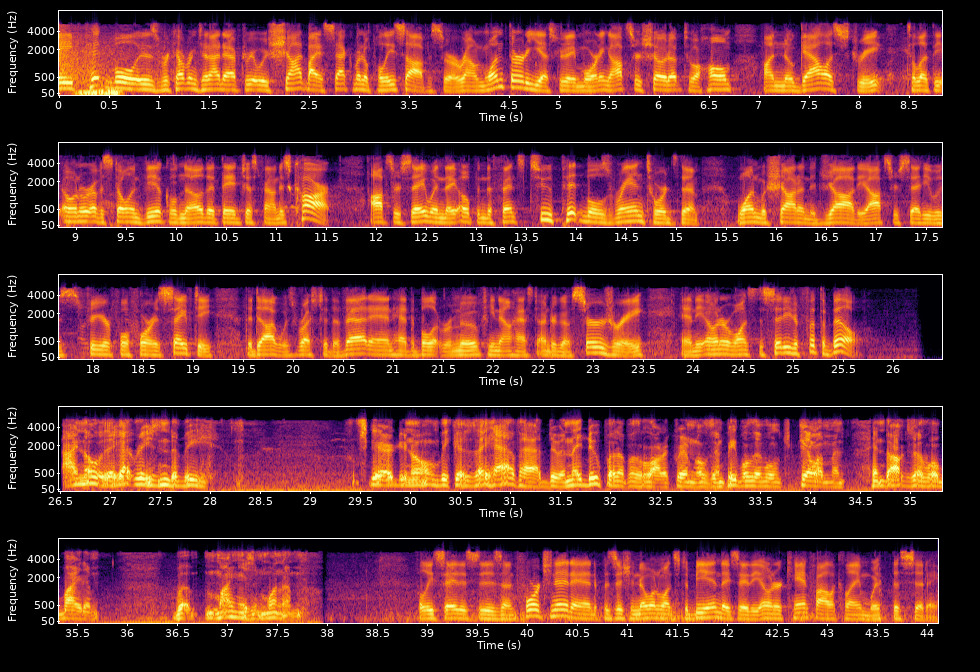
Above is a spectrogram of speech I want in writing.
A pit bull is recovering tonight after it was shot by a Sacramento police officer. Around 1.30 yesterday morning, officers showed up to a home on Nogales Street to let the owner of a stolen vehicle know that they had just found his car. Officers say when they opened the fence, two pit bulls ran towards them. One was shot in the jaw. The officer said he was fearful for his safety. The dog was rushed to the vet and had the bullet removed. He now has to undergo surgery, and the owner wants the city to foot the bill. I know they got reason to be scared, you know, because they have had to, and they do put up with a lot of criminals and people that will kill them and, and dogs that will bite them. But mine isn't one of them. Police say this is unfortunate and a position no one wants to be in. They say the owner can file a claim with the city.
